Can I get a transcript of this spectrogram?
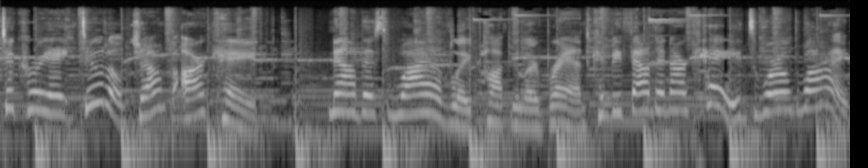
to create Doodle Jump Arcade. Now this wildly popular brand can be found in arcades worldwide.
